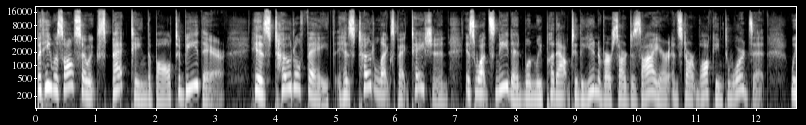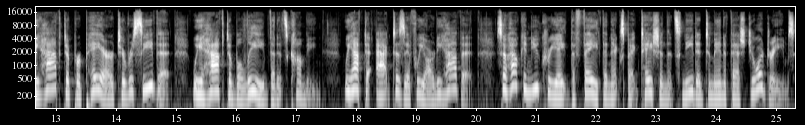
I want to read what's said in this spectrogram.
But he was also expecting the ball to be there. His total faith, his total expectation is what's needed when we put out to the universe our desire and start walking towards it. We have to prepare to receive it. We have to believe that it's coming. We have to act as if we already have it. So, how can you create the faith and expectation that's needed to manifest your dreams?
